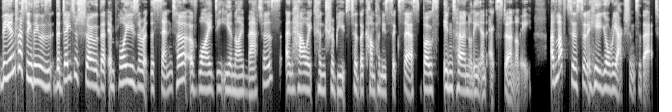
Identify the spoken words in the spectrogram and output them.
The interesting thing is the data show that employees are at the center of why DE&I matters and how it contributes to the company's success, both internally and externally. I'd love to sort of hear your reaction to that.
